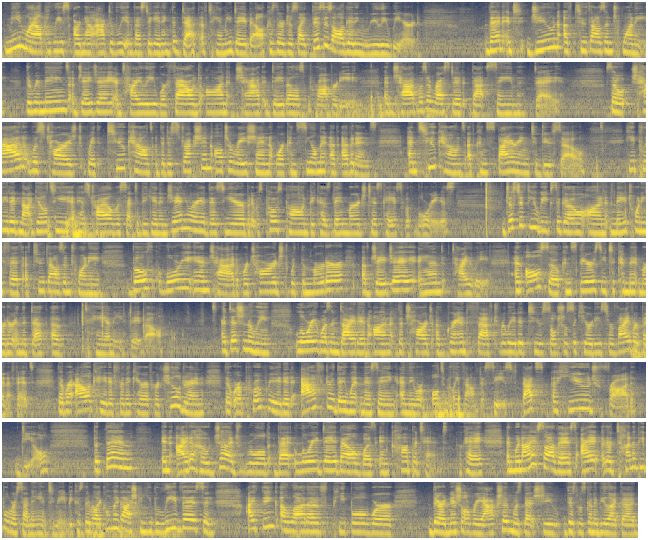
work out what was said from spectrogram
Meanwhile, police are now actively investigating the death of Tammy Daybell because they're just like, this is all getting really weird. Then in t- June of 2020, the remains of JJ and Tylee were found on Chad Daybell's property, and Chad was arrested that same day. So, Chad was charged with two counts of the destruction, alteration, or concealment of evidence, and two counts of conspiring to do so. He pleaded not guilty, and his trial was set to begin in January of this year, but it was postponed because they merged his case with Lori's. Just a few weeks ago, on May 25th of 2020, both Lori and Chad were charged with the murder of JJ and Tylee, and also conspiracy to commit murder in the death of Tammy Daybell. Additionally, Lori was indicted on the charge of grand theft related to Social Security survivor benefits that were allocated for the care of her children that were appropriated after they went missing and they were ultimately found deceased. That's a huge fraud deal. But then an Idaho judge ruled that Lori Daybell was incompetent. Okay. And when I saw this, I a ton of people were sending it to me because they were like, oh my gosh, can you believe this? And I think a lot of people were their initial reaction was that she this was to be like a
